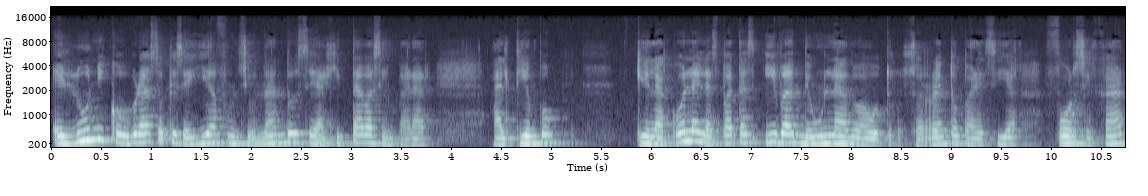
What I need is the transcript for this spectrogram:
El único brazo que seguía funcionando se agitaba sin parar, al tiempo que la cola y las patas iban de un lado a otro. Sorrento parecía forcejar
